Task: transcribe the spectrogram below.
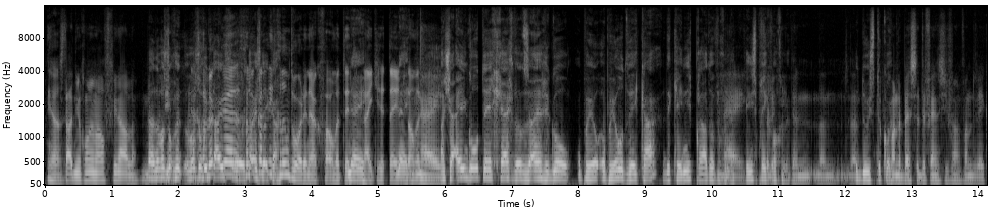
ja. Staat nu gewoon in de halve finale. Nou, dat was nog een, was Ja, nog een geluk, thuis, eh, eh, geluk thuis kan het niet genoemd worden in elk geval met dit Nee. rijtje tegenstanders. Nee. Als je één goal tegenkrijgt, dat is een eigen goal op heel, op heel het WK. Dan kan je niet praten over geluk. Nee, je niet spreken van geluk. Dan, dan, dan Dat doe je je tekort. Gewoon de beste defensie van, van de WK.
